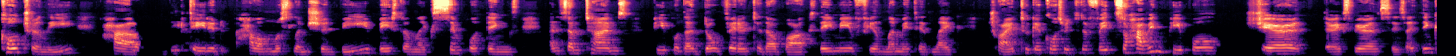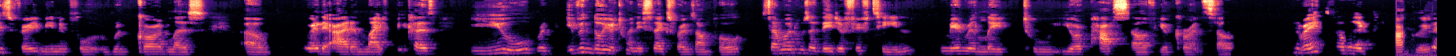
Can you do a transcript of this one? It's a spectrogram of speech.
culturally have dictated how a Muslim should be based on like simple things. And sometimes people that don't fit into that box, they may feel limited, like trying to get closer to the faith. So having people share their experiences, I think is very meaningful, regardless of where they're at in life. Because you, even though you're 26, for example, someone who's at the age of 15 may relate to your past self, your current self, right? So like exactly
